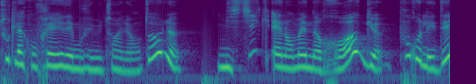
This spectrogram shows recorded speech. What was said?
toute la confrérie des mauvais mutants elle est en tôle, Mystique, elle emmène Rogue pour l'aider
